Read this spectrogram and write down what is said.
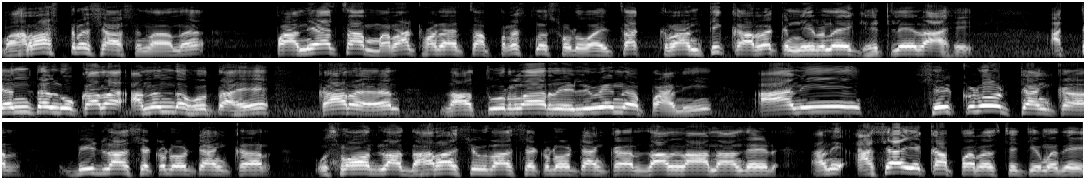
महाराष्ट्र शासनानं पाण्याचा मराठवाड्याचा प्रश्न सोडवायचा क्रांतिकारक निर्णय घेतलेला आहे. अत्यंत लोकांना आनंद होत आहे कारण लातूरला रेल्वेनं पाणी आणि शेकडो टँकर बीडला शेकडो टँकर उस्मानाबादला धाराशिवला शेकडो टँकर जालना नांदेड आणि अशा एका परिस्थितीमध्ये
